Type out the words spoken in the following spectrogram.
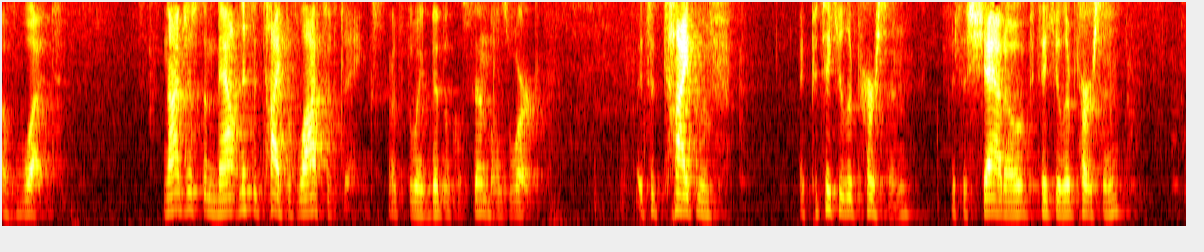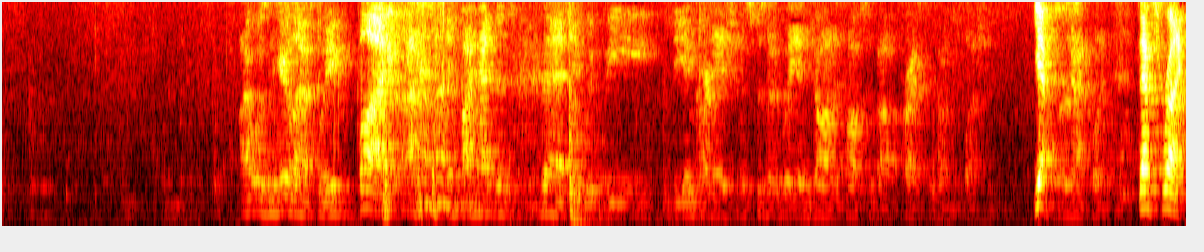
of what? Not just a mountain, it's a type of lots of things. That's the way biblical symbols work. It's a type of a particular person, it's a shadow of a particular person. I wasn't here last week, but if I had to bet, it would be the incarnation. Specifically in John, it talks about Christ becoming flesh. Yes, that's right.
